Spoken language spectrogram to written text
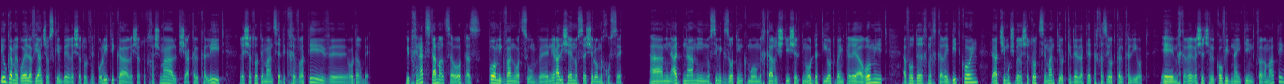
יהיו גם אירועי לוויין שעוסקים ברשתות ופוליטיקה, רשתות חשמל, פשיעה כלכלית, רשתות למען צדק חברתי ועוד הרבה. מבחינת סתם הרצאות, אז פה המגוון הוא עצום, ונראה לי שאין נושא שלא מכוסה. המנעד נע מנושאים אקזוטיים כמו מחקר רשתי של תנועות דתיות באימפריה הרומית, עבור דרך מחקרי ביטקוין, ועד שימוש ברשתות סמנטיות כדי לתת תחזיות כלכליות. אה, מחקרי רשת של COVID-19 כבר אמרתי?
